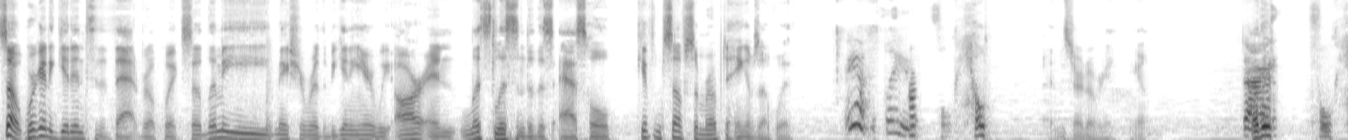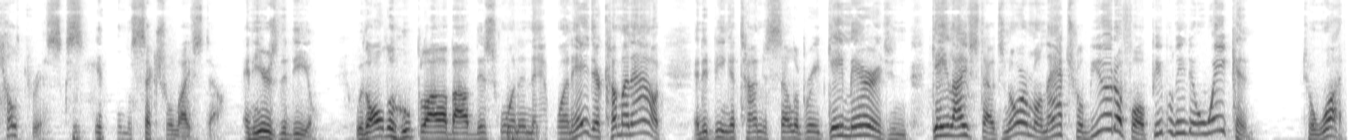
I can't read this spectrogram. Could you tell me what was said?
So we're gonna get into that real quick. So let me make sure we're at the beginning here. We are, and let's listen to this asshole give himself some rope to hang himself with. Yes, please. Harmful health. Let me start over again. Yeah. on. Are there full health risks in homosexual lifestyle? And here's the deal. With all the hoopla about this one and that one, hey, they're coming out, and it being a time to celebrate gay marriage and gay lifestyle. It's normal, natural, beautiful. People need to awaken to what?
